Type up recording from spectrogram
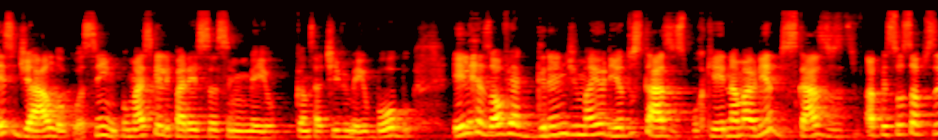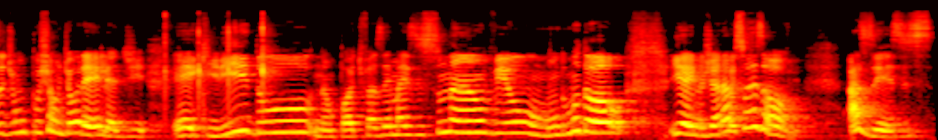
esse diálogo, assim, por mais que ele pareça assim meio cansativo e meio bobo, ele resolve a grande maioria dos casos, porque na maioria dos casos a pessoa só precisa de um puxão de orelha, de ei querido, não pode fazer mais isso não, viu? O mundo mudou. E aí no geral isso resolve. Às vezes,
